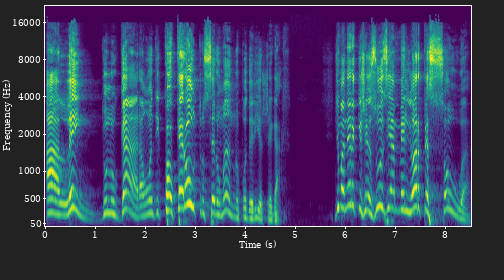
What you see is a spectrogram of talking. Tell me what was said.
além do lugar aonde qualquer outro ser humano poderia chegar. De maneira que Jesus é a melhor pessoa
